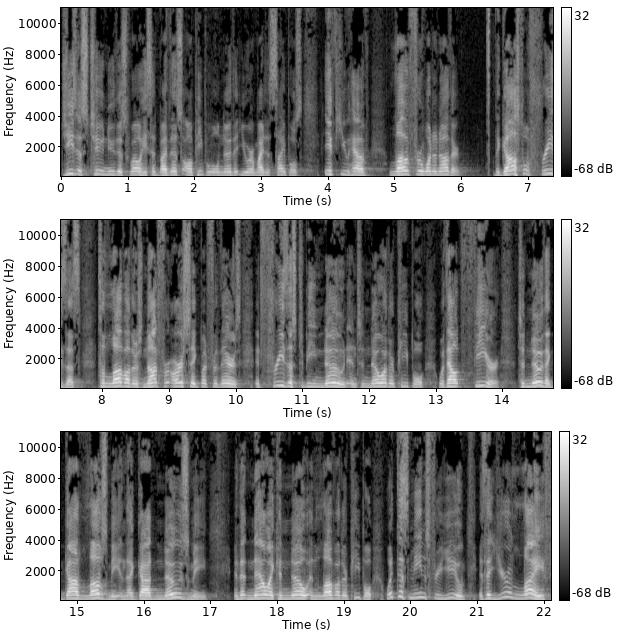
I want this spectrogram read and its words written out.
Jesus, too, knew this well. He said, By this all people will know that you are my disciples, if you have love for one another. The gospel frees us to love others not for our sake, but for theirs. It frees us to be known and to know other people without fear, to know that God loves me and that God knows me, and that now I can know and love other people. What this means for you is that your life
